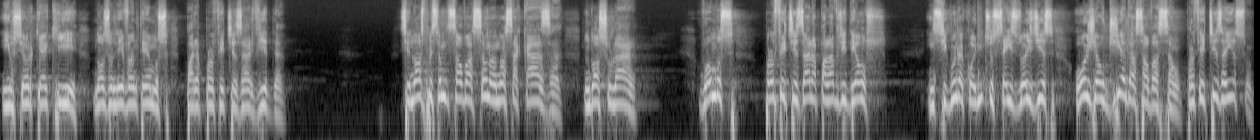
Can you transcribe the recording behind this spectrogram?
E o Senhor quer que nós nos levantemos para profetizar vida. Se nós precisamos de salvação na nossa casa, no nosso lar, vamos profetizar a palavra de Deus. Em 2 Coríntios 6, 2 diz: Hoje é o dia da salvação. Profetiza isso.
